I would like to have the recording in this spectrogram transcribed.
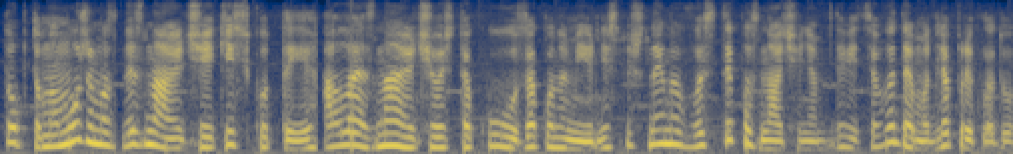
Тобто ми можемо, не знаючи якісь кути, але знаючи ось таку закономірність між ними, ввести позначення. Дивіться, введемо для прикладу,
